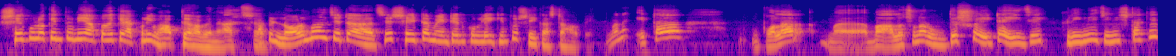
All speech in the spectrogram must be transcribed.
সেগুলো কিন্তু নিয়ে আপনাদেরকে এখনই ভাবতে হবে না। আচ্ছা। আপনি নর্মাল যেটা আছে সেইটা মেনটেন করলেই কিন্তু সেই কাজটা হবে। মানে এটা বলার বা আলোচনার উদ্দেশ্য এইটাই যে কৃমি জিনিসটাকে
